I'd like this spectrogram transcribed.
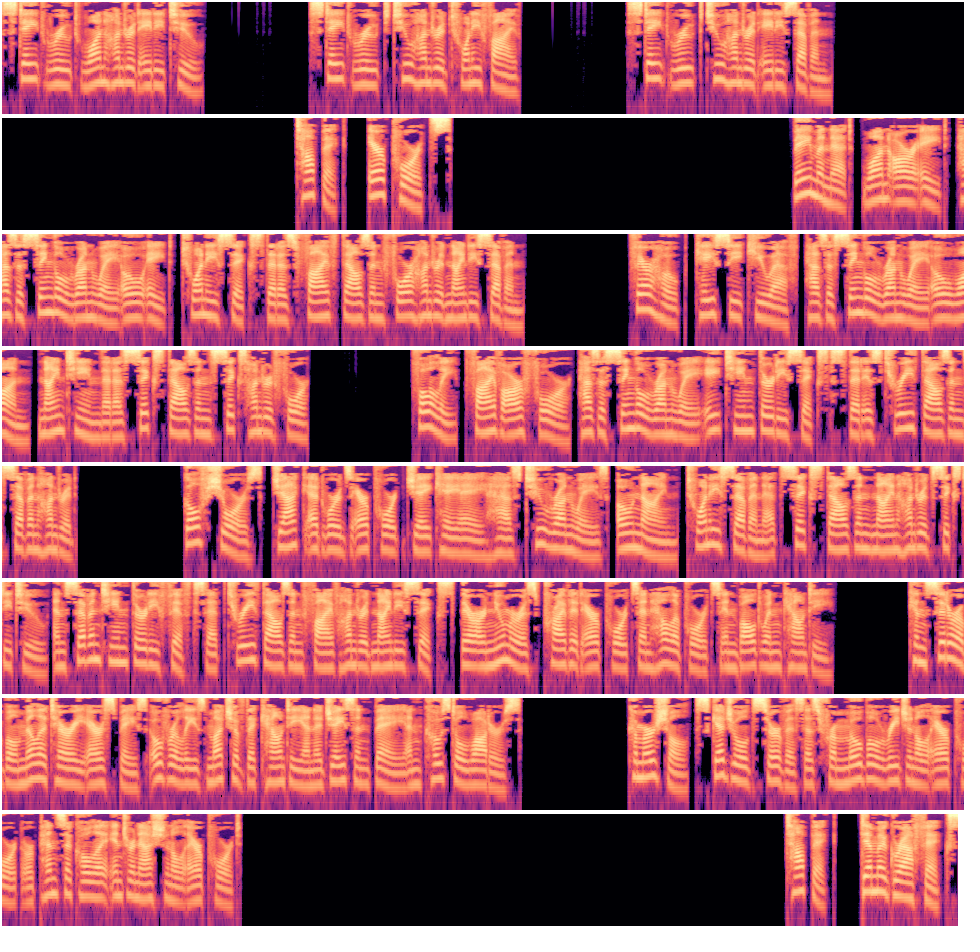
State Route 182 State Route 225 State Route 287 Topic: Airports Bay Minette, 1R8, has a single runway 08-26 that is 5,497. Fairhope, KCQF, has a single runway 01-19 that is 6,604. Foley, 5R4, has a single runway 1836 that is 3,700. Gulf Shores, Jack Edwards Airport JKA has two runways, 09, 27 at 6,962 and 1735 at 3,596 there are numerous private airports and heliports in Baldwin County. Considerable military airspace overlays much of the county and adjacent bay and coastal waters. Commercial, scheduled service is from Mobile Regional Airport or Pensacola International Airport. Topic: Demographics.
